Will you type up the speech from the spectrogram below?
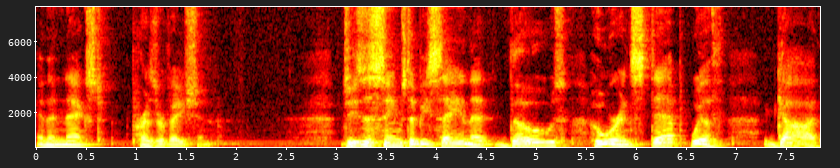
and the next, preservation. Jesus seems to be saying that those who were in step with God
